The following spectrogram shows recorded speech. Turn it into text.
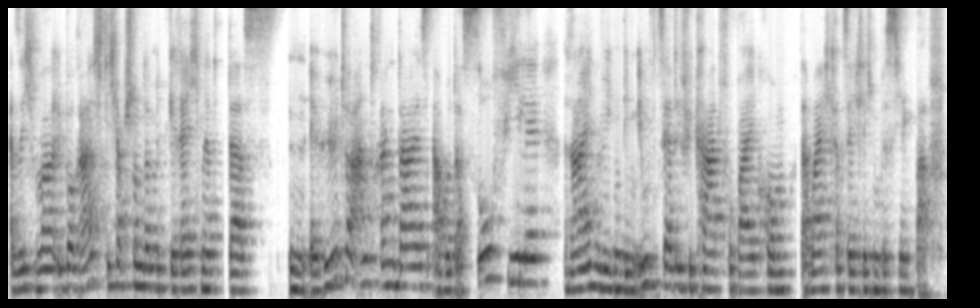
Also ich war überrascht. Ich habe schon damit gerechnet, dass ein erhöhter Andrang da ist, aber dass so viele rein wegen dem Impfzertifikat vorbeikommen, da war ich tatsächlich ein bisschen baff.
